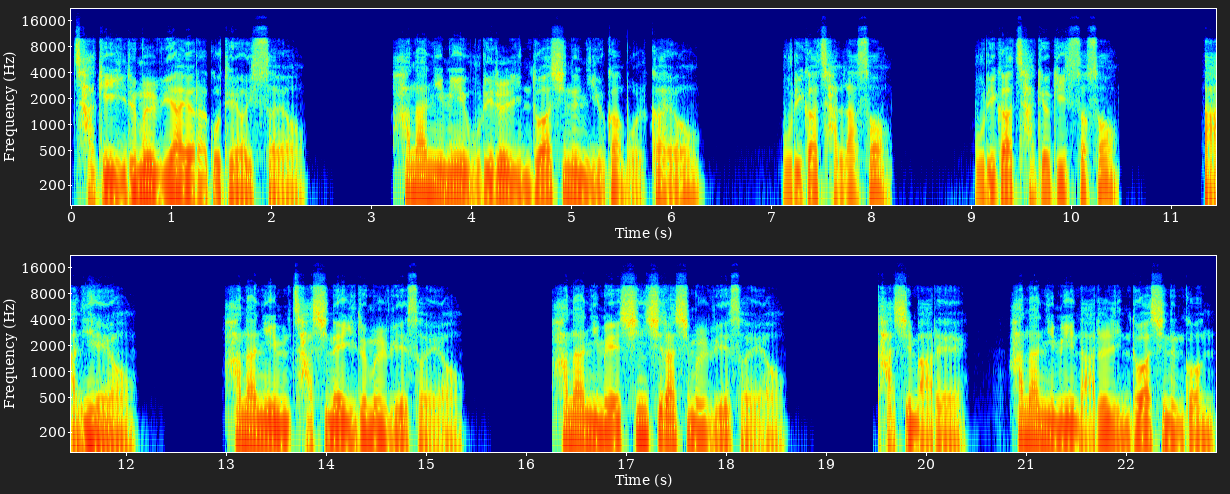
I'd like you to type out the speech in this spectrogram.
자기 이름을 위하여라고 되어 있어요. 하나님이 우리를 인도하시는 이유가 뭘까요? 우리가 잘나서? 우리가 자격이 있어서? 아니에요. 하나님 자신의 이름을 위해서예요. 하나님의 신실하심을 위해서예요. 다시 말해, 하나님이 나를 인도하시는 건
